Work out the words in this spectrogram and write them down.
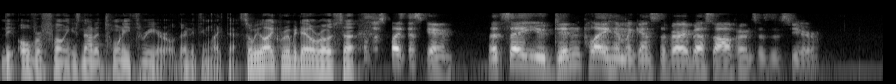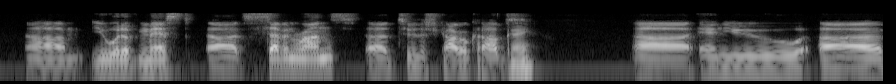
the overflowing. He's not a 23 year old or anything like that. So we like Ruby De La Rosa. Well, let's play this game. Let's say you didn't play him against the very best offenses this year. Um, you would have missed uh, seven runs uh, to the Chicago Cubs. Okay, uh, and you uh,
